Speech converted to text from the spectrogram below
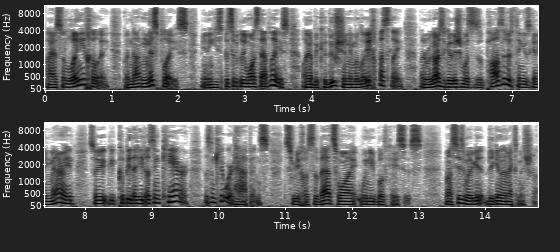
But not in this place, meaning he specifically wants that place. But in regards to Kedushin, what's a positive thing is getting married, so it could be that he doesn't care. He doesn't care where it happens. So that's why we need both cases. We begin the next Mishnah.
